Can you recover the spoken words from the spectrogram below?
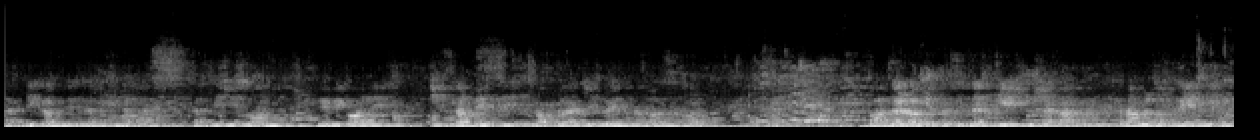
हत्ती गंभीर जखमी झाला. हत्तीची सोन फेविकॉलने चित्तमण्याचे डॉक्टरांचे प्रयत्न असफल. बांजरगावचे प्रसिद्ध केश पोशाखा राहुल भाकरे यांनी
